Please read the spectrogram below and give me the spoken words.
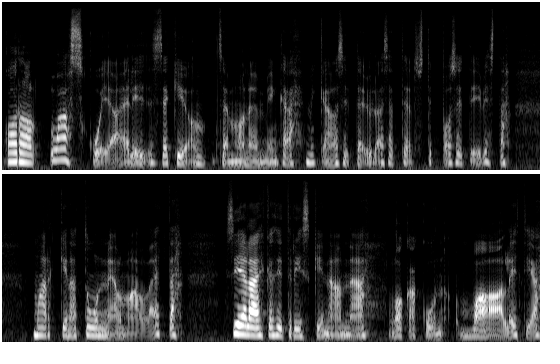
koron laskuja, eli sekin on semmoinen, mikä, mikä on sitten yleensä tietysti positiivista markkinatunnelmalle, että siellä ehkä sitten riskinä on nämä lokakuun vaalit ja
